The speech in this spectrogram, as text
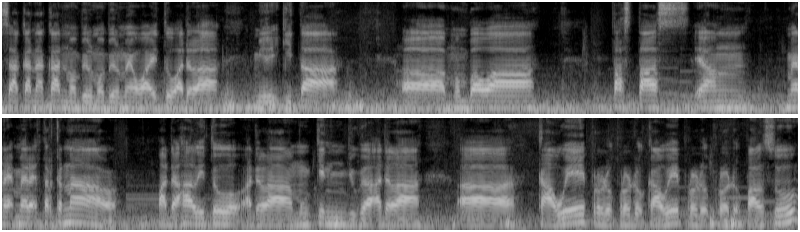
seakan-akan mobil-mobil mewah itu adalah milik kita, uh, membawa tas-tas yang merek-merek terkenal, padahal itu adalah mungkin juga adalah uh, eh, KW, produk-produk KW, produk-produk palsu.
